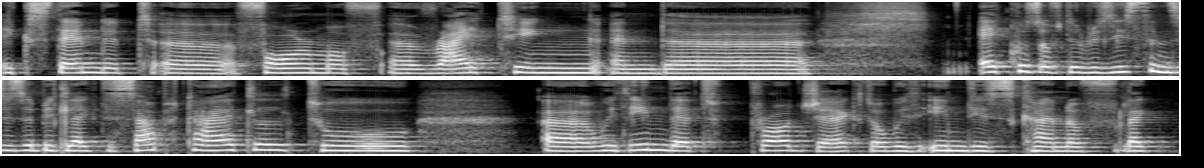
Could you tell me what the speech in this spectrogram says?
extended uh, form of writing and echoes of the resistance is a bit like the subtitle to within that project or within this kind of like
